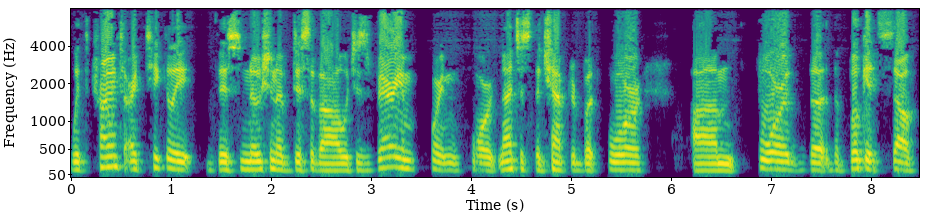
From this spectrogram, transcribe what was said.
with trying to articulate this notion of disavowal, which is very important for not just the chapter but for um, for the, the book itself.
